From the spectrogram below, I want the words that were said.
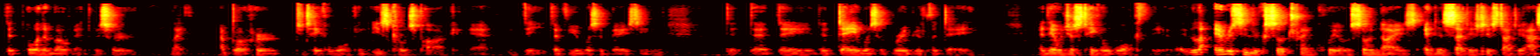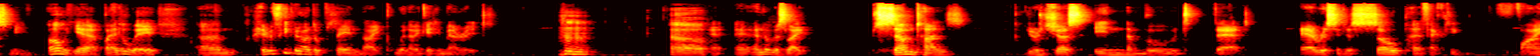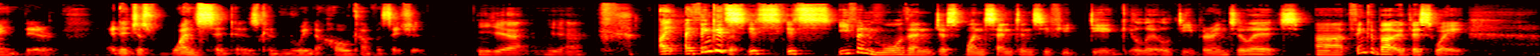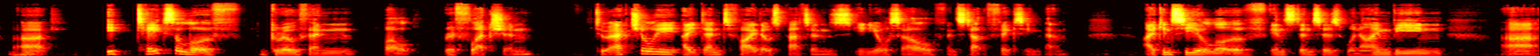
the all the moment with her. Like I brought her to take a walk in East Coast Park, and the, the view was amazing. The, the day the day was a very beautiful day, and they would just take a walk there. Everything looked so tranquil, so nice. And then suddenly she started to ask me, "Oh yeah, by the way, um, have you figured out the plan like when I'm getting married?" oh, and, and it was like sometimes you're just in the mood that everything is so perfectly fine there and then just one sentence can ruin the whole conversation Yeah, yeah. I, I think it's it's it's even more than just one sentence if you dig a little deeper into it. Uh, think about it this way: uh, it takes a lot of growth and well reflection to actually identify those patterns in yourself and start fixing them. I can see a lot of instances when I'm being uh,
